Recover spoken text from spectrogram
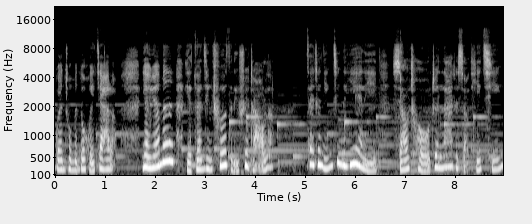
观众们都回家了，演员们也钻进车子里睡着了。在这宁静的夜里，小丑正拉着小提琴，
